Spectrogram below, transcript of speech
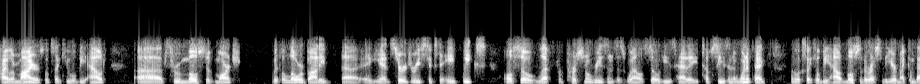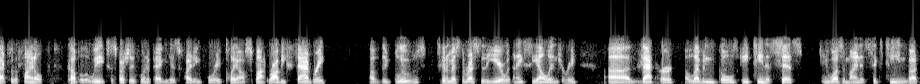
Tyler Myers looks like he will be out uh, through most of March with a lower body. Uh, he had surgery six to eight weeks. Also left for personal reasons as well. So he's had a tough season in Winnipeg. It looks like he'll be out most of the rest of the year. Might come back for the final couple of weeks, especially if Winnipeg is fighting for a playoff spot. Robbie Fabbri of the Blues is going to miss the rest of the year with an ACL injury. Uh, that hurt. 11 goals, 18 assists. He was a minus 16, but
